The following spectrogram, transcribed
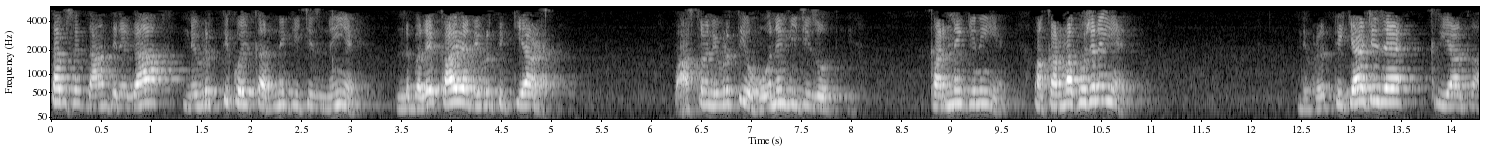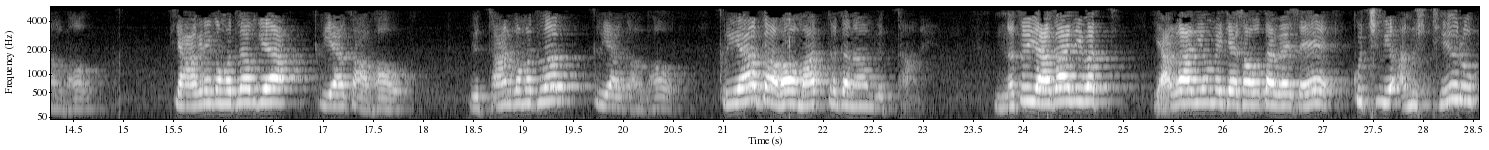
तब सिद्धांत ने कहा, निवृत्ति कोई करने की चीज़ नहीं है। भले का निवृत्ति किया है, वास्तव में निवृत्ति होने की चीज़ होती है। करने की नहीं है, वहाँ करना कुछ नहीं है। निवृत्ति क्या चीज़ है? क्रिया का अभाव। त्यागने का मतलब क्या? क्रिया का अभाव। व्युत्थान का मतलब क्रिया का अभाव। क्रिया का अभाव मात्र का नाम व्युत्थान। न तो यागादिवत। यागादियों में जैसा होता वैसे कुछ भी अनुष्ठेय रूप,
